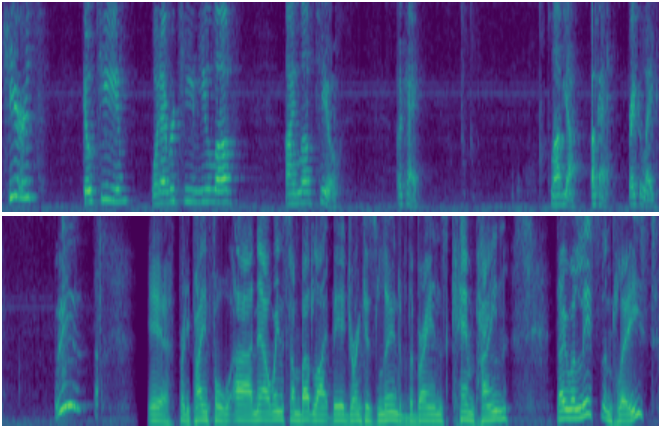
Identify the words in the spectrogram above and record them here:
Cheers! Go team! Whatever team you love, I love too. Okay. Love ya. Okay, break a leg. Woo! Yeah, pretty painful. Uh, now, when some Bud Light beer drinkers learned of the brand's campaign, they were less than pleased,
